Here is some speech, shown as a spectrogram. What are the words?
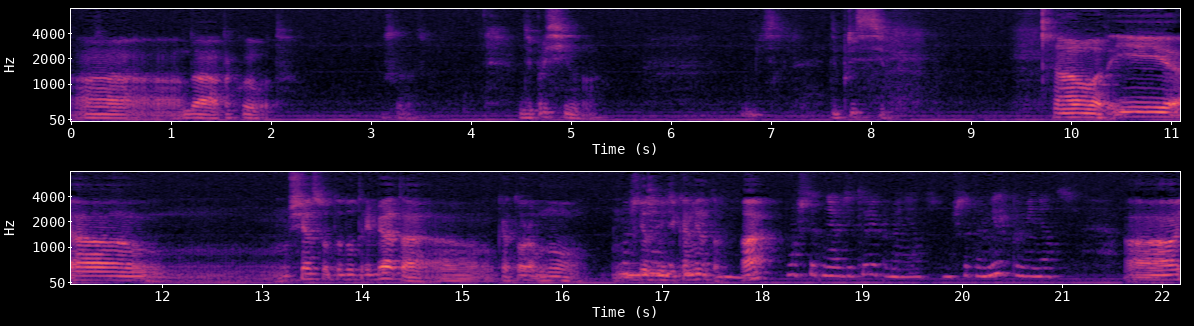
а, да, такой вот, как сказать, депрессивного. Депрессивно. А, вот. И а, сейчас вот идут ребята, а, которым, ну, может, без медикаментов. А? Может, это не аудитория поменялась, может, это мир поменялся. А,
